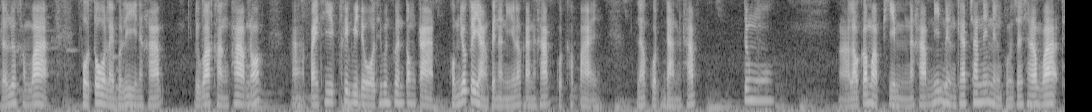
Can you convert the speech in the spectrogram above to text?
แล้วเลือกคำว่า Photo Library นะครับ หรือว่าคลังภาพเนาะไปที่คลิปวิดีโอที่เพื่อนๆต้องการ ผมยกตัวอย่างเป็นอันนี้แล้วกันนะครับ กดเข้าไปแล้วกดดันครับตึ้งอ่าเราก็มาพิมพ์นะครับ นิดหนึ่งแคปชั่นนิดหนึ่งผมจะใช้คำว่าเท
